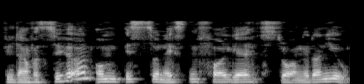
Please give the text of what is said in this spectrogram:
Vielen Dank fürs Zuhören und bis zur nächsten Folge Stronger Than You.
